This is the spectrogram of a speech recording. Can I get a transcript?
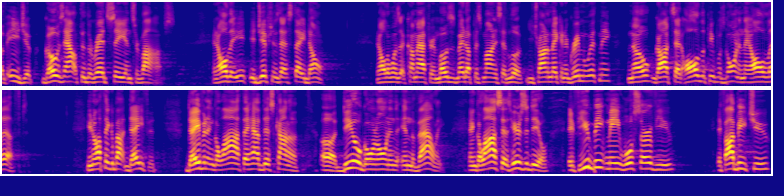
of Egypt goes out through the Red Sea and survives. And all the Egyptians that stay don't. And all the ones that come after him. Moses made up his mind. He said, Look, you trying to make an agreement with me? No. God said all the people's going, and they all left. You know, I think about David. David and Goliath, they have this kind of uh, deal going on in the, in the valley. And Goliath says, Here's the deal. If you beat me, we'll serve you. If I beat you,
